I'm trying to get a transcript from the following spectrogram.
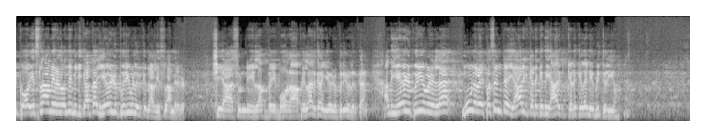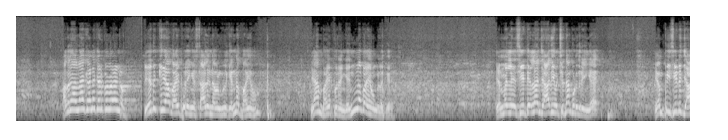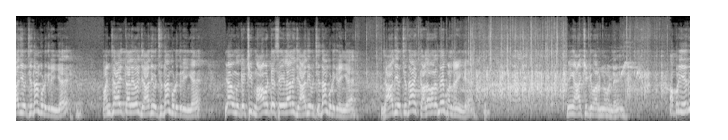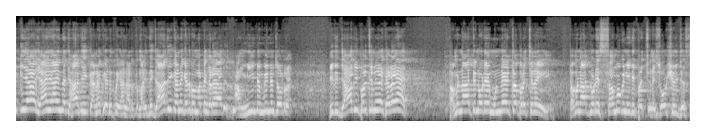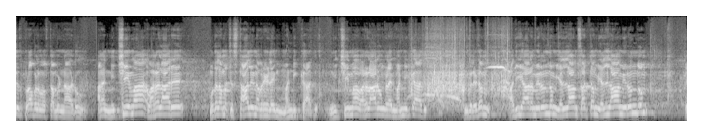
இப்போ இஸ்லாமியர்கள் வந்து இன்னைக்கு காட்டா ஏழு பிரிவில் இருக்கிறார்கள் இஸ்லாமியர்கள். ஷியா சுன்னி லப்பை போரா அப்படிலாம் இருக்கிறாங்க ஏழு பிரிவுகள் இருக்காங்க. அந்த ஏழு பிரிவுகளில் மூணரை பர்சன்ட் யாருக்கு கிடைக்குது யாருக்கு கிடைக்கலன்னு எப்படி தெரியும்? அதனால தான் கணக்கெடுப்பு வேண்டும். எதுக்கு ஏன் பயப்படுறீங்க ஸ்டாலின் அவங்களுக்கு என்ன பயம்? ஏன் பயப்படுறீங்க? என்ன பயம் உங்களுக்கு? எம்எல்ஏ சீட்டு எல்லாம் ஜாதி வச்சு தான் கொடுக்குறீங்க. எம்பி சீட்டு ஜாதி வச்சு தான் கொடுக்குறீங்க. பஞ்சாயத்து தலைவர் ஜாதி வச்சு தான் கொடுக்குறீங்க. ஏன் உங்கள் கட்சி மாவட்ட செயலாளர் ஜாதி வச்சு தான் கொடுக்குறீங்க? ஜாதி வச்சு தான் கலவரமே பண்ணுறீங்க நீங்கள் ஆட்சிக்கு வரணும்னு. அப்புறம் எதுக்கியா ஏன் ஏன் இந்த ஜாதி கணக்கெடுப்பு ஏன் நடத்த மாட்டேங்குது? இது ஜாதி கணக்கெடுப்பு மட்டும் கிடையாது. நான் மீண்டும் மீண்டும் சொல்கிறேன் இது ஜாதி பிரச்சனையே கிடையாது. தமிழ்நாட்டினுடைய முன்னேற்ற பிரச்சனை தமிழ்நாட்டினுடைய சமூக நீதி பிரச்சனை social justice problem of Tamil Nadu. ஆனால் நிச்சயமாக வரலாறு முதலமைச்சர் ஸ்டாலின் அவர்களை மன்னிக்காது. நிச்சயமாக வரலாறு உங்களை மன்னிக்காது. உங்களிடம் அதிகாரம் இருந்தும் எல்லாம் சட்டம் எல்லாம் இருந்தும்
